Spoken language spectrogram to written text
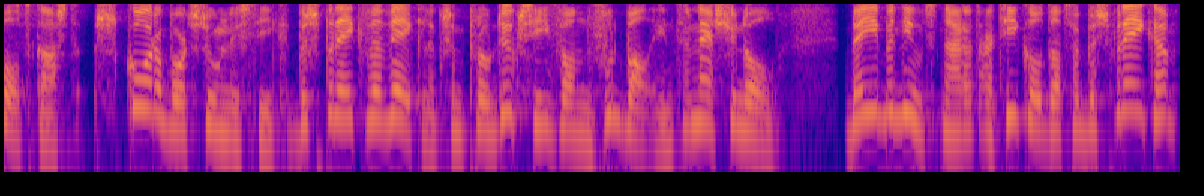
Podcast Scorebordjournalistiek bespreken we wekelijks een productie van Voetbal International. Ben je benieuwd naar het artikel dat we bespreken?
